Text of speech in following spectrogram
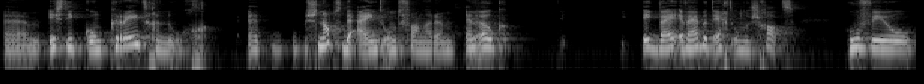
um, is die concreet genoeg? Het, snapt de eindontvanger hem? En ook, ik, wij, wij hebben het echt onderschat. Hoeveel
